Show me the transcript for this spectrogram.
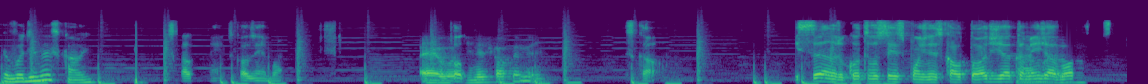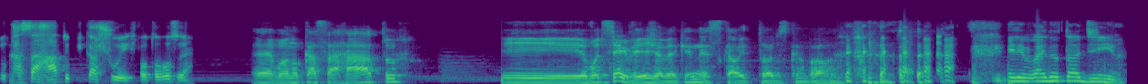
eu vou de Nescau, hein? Nescau, né? Nescauzinho é bom. É, eu vou de Nescau também. Nescau. E Sandro, quanto você responde Nescau Todd, já também já volta o Caça-Rato e o Pikachu aí, que faltou você. É, vou no caça-rato. E eu vou de cerveja, velho. Que Nescau e Todd, escambau, né? Ele vai no Todinho.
